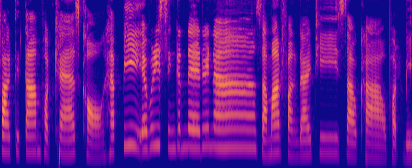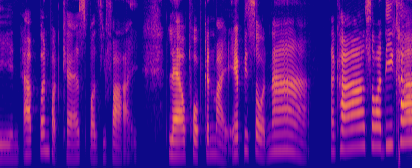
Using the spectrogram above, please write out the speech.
ฝากติดตามพอดแคสต์ของ Happy Every Single Day ด้วยนะ สามารถฟังได้ที่ SoundCloud Podbean Apple Podcast Spotify แล้วพบกันใหม่ episode หน้านะคะ สวัสดีค่ะ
